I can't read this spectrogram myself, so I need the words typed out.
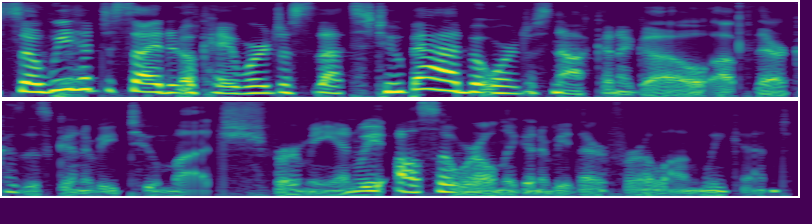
So we had decided, okay, we're just that's too bad, but we're just not going to go up there because it's going to be too much for me. And we also were only going to be there for a long weekend.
